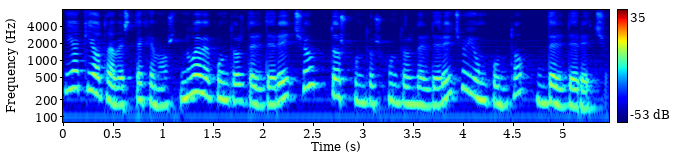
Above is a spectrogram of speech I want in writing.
y aquí otra vez tejemos nueve puntos del derecho, dos puntos juntos del derecho y un punto del derecho.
